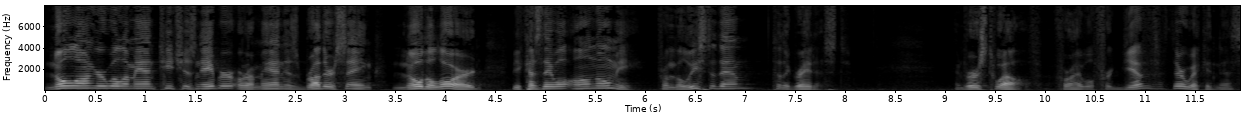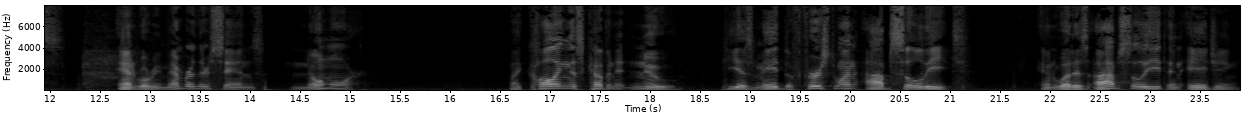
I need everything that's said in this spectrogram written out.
No longer will a man teach his neighbor or a man his brother, saying, Know the Lord, because they will all know me, from the least of them to the greatest. In verse 12, for I will forgive their wickedness and will remember their sins no more. By calling this covenant new, he has made the first one obsolete, and what is obsolete and aging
